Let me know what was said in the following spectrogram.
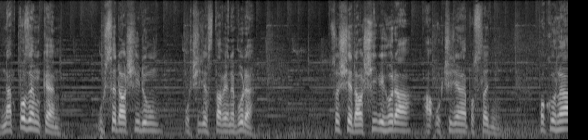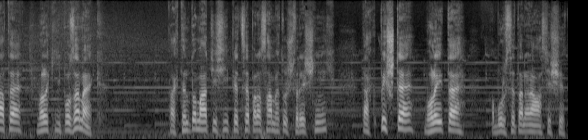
Nad pozemkem už se další dům určitě stavět nebude. Což je další výhoda a určitě ne poslední. Pokud hledáte velký pozemek, tak tento má 1550 m2, tak pište, volejte a budu se tady na vás těšit.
